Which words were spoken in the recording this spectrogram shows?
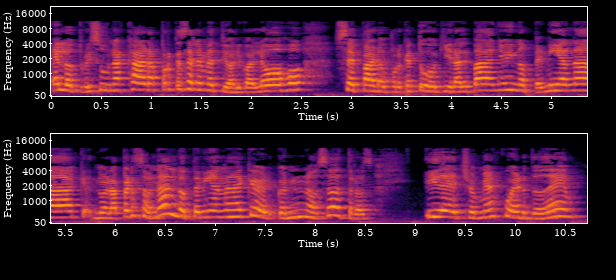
el otro hizo una cara porque se le metió algo al ojo, se paró porque tuvo que ir al baño y no tenía nada, que no era personal, no tenía nada que ver con nosotros. Y de hecho me acuerdo de,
